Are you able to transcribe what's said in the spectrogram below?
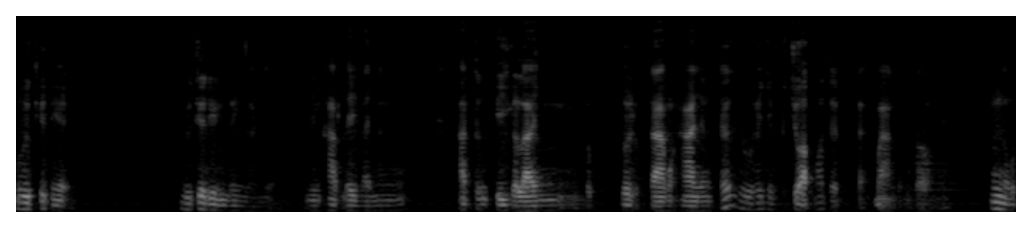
មួយទៀតនេះមួយទៀតយើងលេងឡើងនេះយើងហាត់លេងឡើងហ្នឹងហាត់ទាំងពីរកន្លែងដោយលោកតាបង្ហាញអញ្ចឹងទៅរួចហើយយើងភ្ជាប់មកតែបានតែម្ដងណូត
